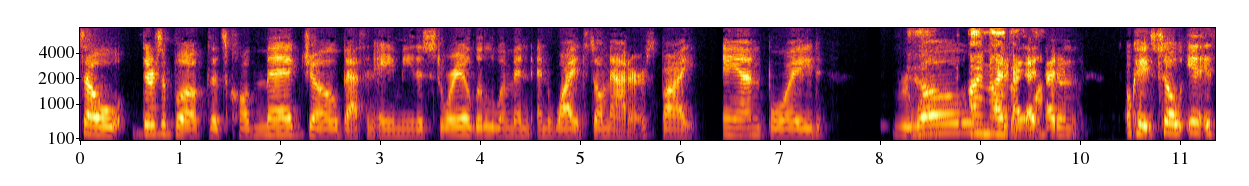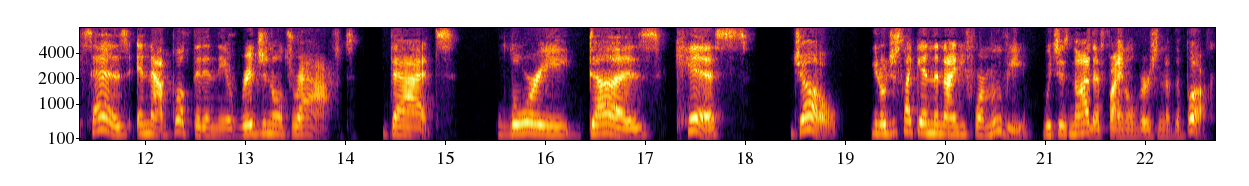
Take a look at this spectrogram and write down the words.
so there's a book that's called Meg, Jo, Beth, and Amy: The Story of Little Women and Why It Still Matters by Anne Boyd Rioux. Yeah, I know I, that I, one. I, I don't. Okay, so it, it says in that book that in the original draft that Laurie does kiss Jo. You know, just like in the 94 movie, which is not the final version of the book.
